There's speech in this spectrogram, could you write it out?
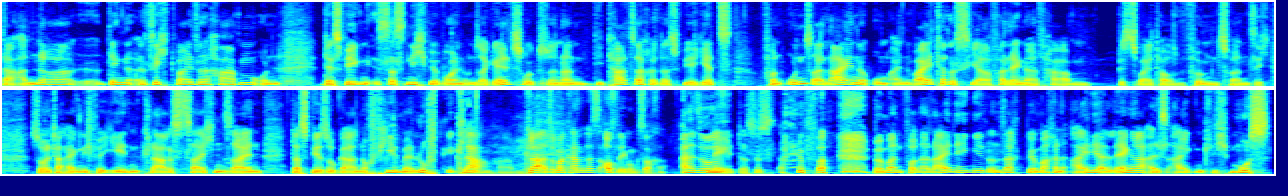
da andere äh, Dinge, äh, Sichtweise haben. Und deswegen ist das nicht, wir wollen unser Geld zurück, sondern die Tatsache, dass wir jetzt von uns alleine um ein weiteres Jahr verlängert haben, bis 2025 sollte eigentlich für jeden klares Zeichen sein, dass wir sogar noch viel mehr Luft gegeben klar, haben. Klar, also man kann, das ist Auslegungssache. Also nee, das ist einfach, wenn man von alleine hingeht und sagt, wir machen ein Jahr länger als eigentlich muss,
